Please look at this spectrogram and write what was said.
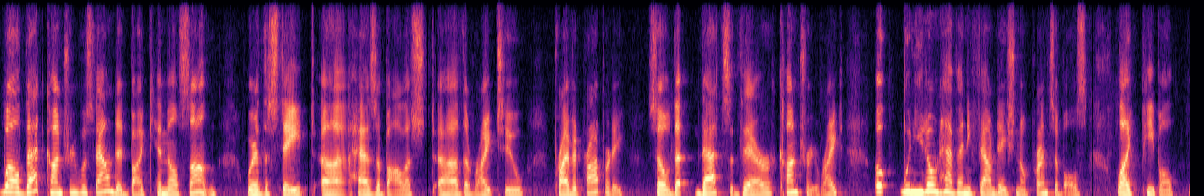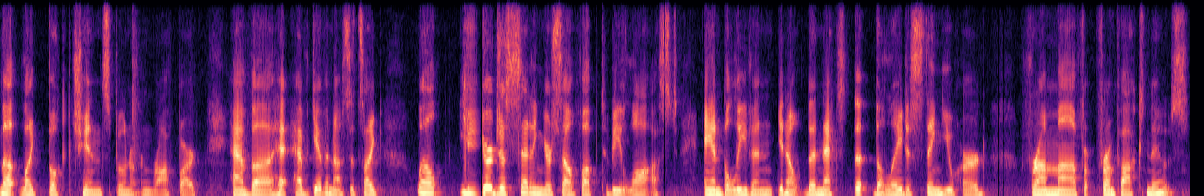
well, that country was founded by Kim Il Sung, where the state uh, has abolished uh, the right to private property. So that that's their country, right? Oh, when you don't have any foundational principles, like people uh, like Bookchin, Spooner, and Rothbard have uh, ha- have given us, it's like, well, you're just setting yourself up to be lost and believe in, you know, the next the, the latest thing you heard from uh, f- from Fox News.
